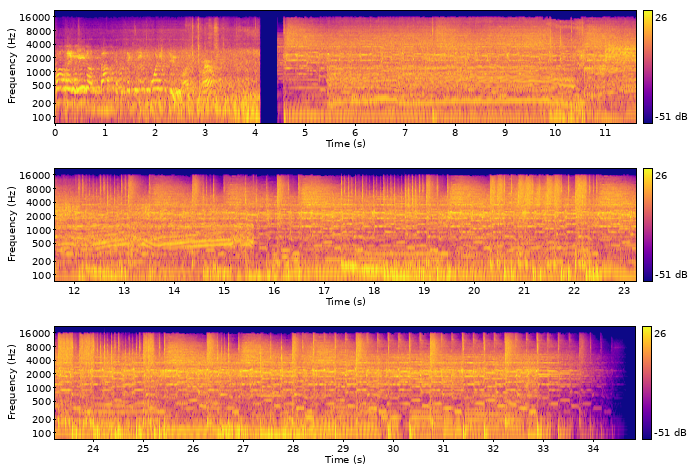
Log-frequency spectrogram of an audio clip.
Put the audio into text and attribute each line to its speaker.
Speaker 1: 1288 on the Falcon, 1622, Arthur Camaro.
